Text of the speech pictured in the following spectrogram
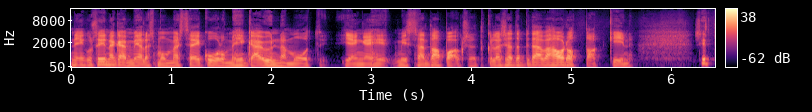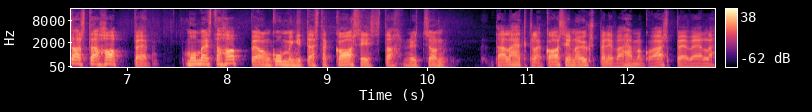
niin kuin siinäkään mielessä mun mielestä se ei kuulu mihinkään ynnä muut jengeihin missään tapauksessa, että kyllä sieltä pitää vähän odottaakin. Sitten taas tämä happe. Mun mielestä happe on kumminkin tästä kasista. Nyt se on tällä hetkellä kasina yksi peli vähemmän kuin SPVllä,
